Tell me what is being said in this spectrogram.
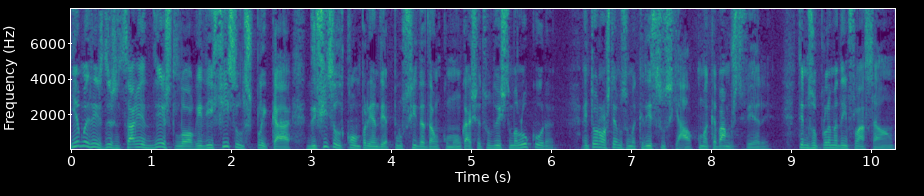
E é uma crise desnecessária desde logo e difícil de explicar, difícil de compreender pelo cidadão comum que acha tudo isto uma loucura. Então nós temos uma crise social, como acabámos de ver, temos um problema de inflação,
